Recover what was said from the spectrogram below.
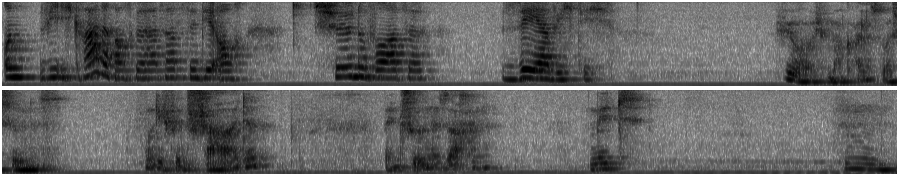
Und wie ich gerade rausgehört habe, sind dir auch schöne Worte sehr wichtig. Ja, ich mag alles, was schön ist. Und ich finde es schade, wenn schöne Sachen mit hm,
